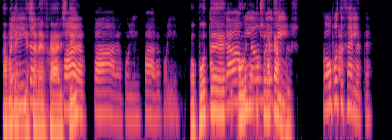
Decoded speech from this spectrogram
άμα Ε, ήταν και για ήταν σένα ευχάριστη. Πάρα, πάρα πολύ, πάρα πολύ. Οπότε Αρχικά μπορούμε μιλάω να το με ξανακάνουμε. φίλους. Όποτε θέλετε.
